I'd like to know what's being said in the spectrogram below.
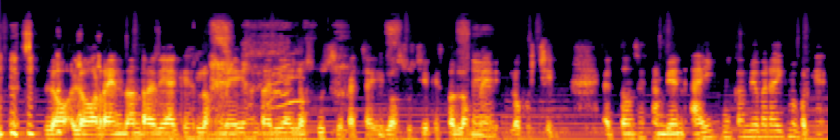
lo, lo horrendo en realidad que es los medios en realidad y lo sucio, ¿cachai? Lo sucio que son los Sí. medios, lo cochino. Entonces también hay un cambio de paradigma porque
